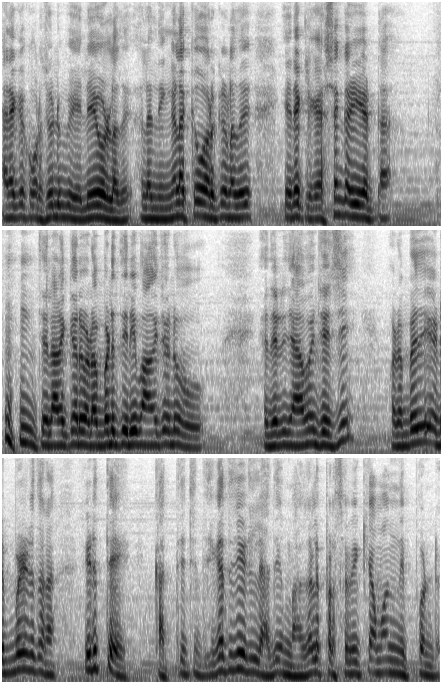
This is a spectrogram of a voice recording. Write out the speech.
അതിനൊക്കെ കുറച്ചുകൂടി വിലയുള്ളത്. അല്ല നിങ്ങളൊക്കെ ഓർക്കണത് എന്റെ ക്ലേശം കഴിയട്ടെ. ചില ആൾക്കാർ ഉടമ്പടി തിരി വാങ്ങിച്ചുകൊണ്ട് പോകും. എന്നിട്ട് ഞാൻ ചേച്ചി ഉടമ്പടി എടുപ്പോഴെടുത്തണം എടുത്തേ കത്തിച്ച് തീ കത്തിച്ചിട്ടില്ല. അത് മകൾ പ്രസവിക്കാമെന്ന് നിപ്പുണ്ട്.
